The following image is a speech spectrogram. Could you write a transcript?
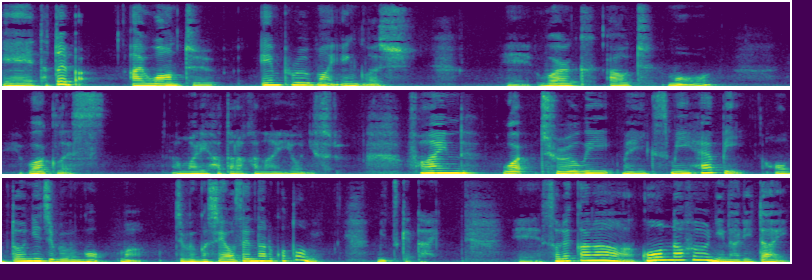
えー、例えば、I want to improve my English、えー、work out more work less あまり働かないようにする find what truly makes me happy 本当に自分を、まあ、自分が幸せになることを見つけたい。えー、それから、こんな風になりたい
